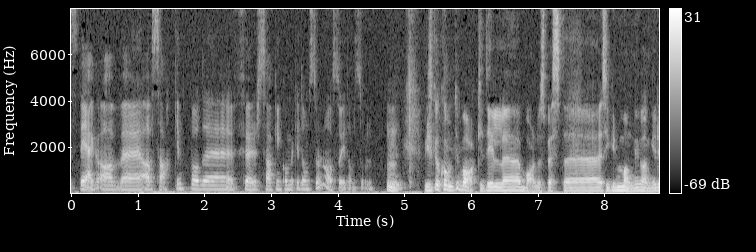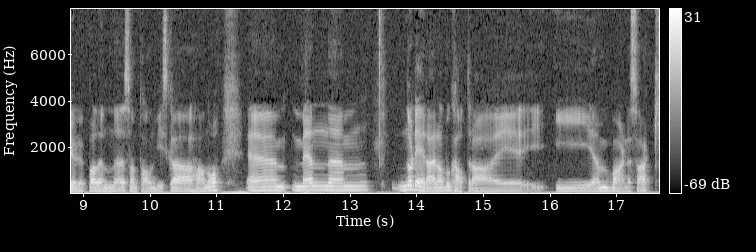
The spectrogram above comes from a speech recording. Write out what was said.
steg av, eh, av, saken. Både før saken kommer til domstolen, og også i domstolen. Mm. Vi skal komme tilbake til eh, barnets beste sikkert mange ganger i løpet av den eh, samtalen vi skal ha nå. Men når dere er advokater da, i, i, en barnesak,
